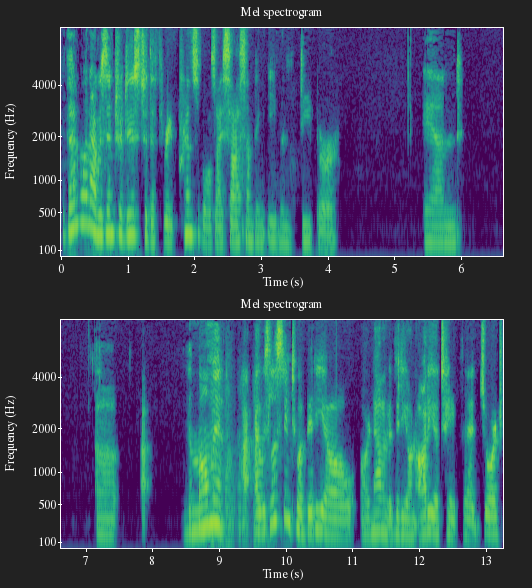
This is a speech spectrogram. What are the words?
But then when I was introduced to the three principles, I saw something even deeper. And uh, the moment I, was listening to a video, or not a video, an audio tape that George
